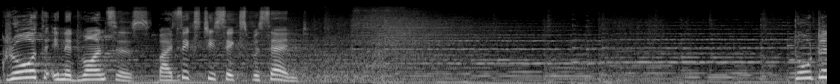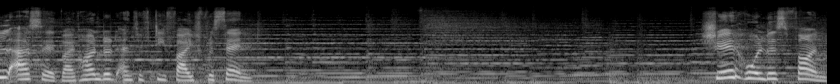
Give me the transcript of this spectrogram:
Growth in advances by 66%. Total asset by 155%. Shareholders fund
